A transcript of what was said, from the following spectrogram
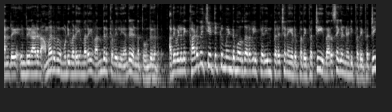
அன்று இன்றைய நாளின் அமர்வு முடிவடையும் வரை வந்திருக்கவில்லை என்று எண்ண தோன்றுகிறது. அதேவேளை கடவுச்சீட்டுக்கு மீண்டும் ஒரு தடவை பெரும் பிரச்சனை இருப்பதை பற்றி வரிசைகள் நீடிப்பதை பற்றி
